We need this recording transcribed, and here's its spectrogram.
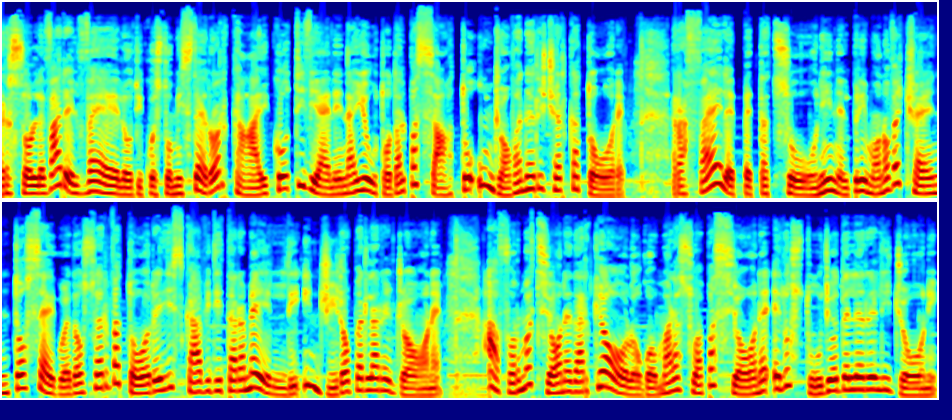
Per sollevare il velo di questo mistero arcaico ti viene in aiuto dal passato un giovane ricercatore. Raffaele Pettazzoni nel primo Novecento segue da osservatore gli scavi di Taramelli in giro per la regione. Ha formazione da archeologo, ma la sua passione è lo studio delle religioni.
